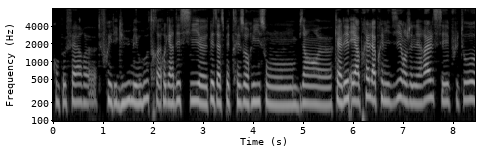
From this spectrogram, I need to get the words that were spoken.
qu'on peut faire de fruits et légumes et autres. Regarder si les aspects de trésorerie sont bien calés. Et après, l'après-midi, en général, c'est plutôt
